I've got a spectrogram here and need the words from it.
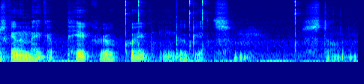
just gonna make a pick real quick and go get some stone.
